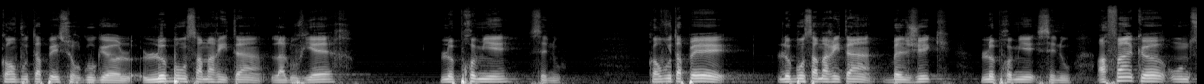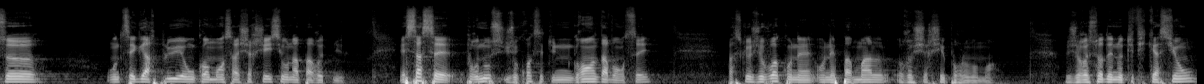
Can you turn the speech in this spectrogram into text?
Quand vous tapez sur Google Le Bon Samaritain, la Louvière, le premier, c'est nous. Quand vous tapez le bon samaritain Belgique, le premier, c'est nous. Afin qu'on ne, s'égare plus et on commence à chercher si on n'a pas retenu. Et ça, c'est, pour nous, je crois que c'est une grande avancée, parce que je vois qu'on est, est pas mal recherché pour le moment. Je reçois des notifications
